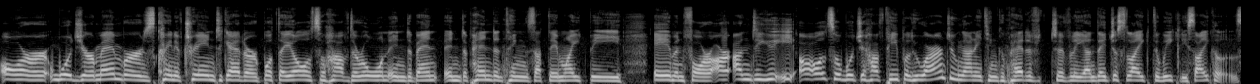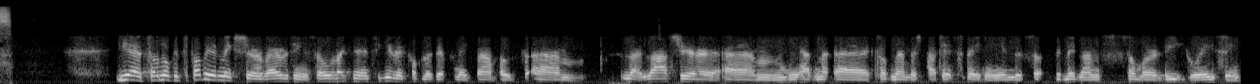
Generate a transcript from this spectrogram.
or would your members kind of train together, but they also have their own independent independent things that they might be aiming for? Or and do you also would you have people who aren't doing anything competitively and they just like the weekly cycles? Yeah, so look, it's probably a mixture of everything. So, like uh, to give you a couple of different examples, um, la- last year um, we had uh, club members participating in the, the Midlands Summer League racing,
